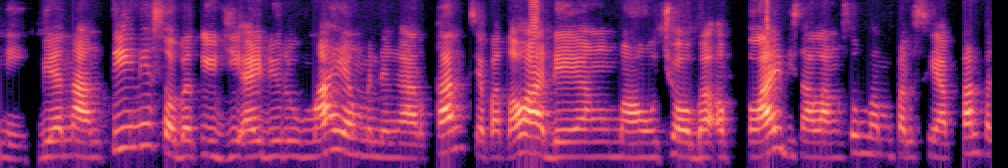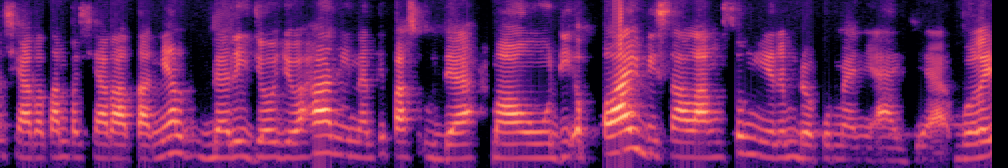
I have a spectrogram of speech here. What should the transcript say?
ini. Biar nanti nih sobat UGI di rumah yang mendengarkan, siapa tahu ada yang mau coba apply bisa langsung mempersiapkan persyaratan-persyaratannya dari jauh-jauh hari. Nanti pas udah mau di-apply bisa langsung ngirim dokumennya aja. Boleh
